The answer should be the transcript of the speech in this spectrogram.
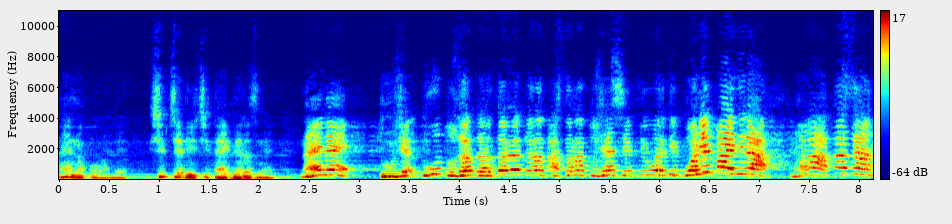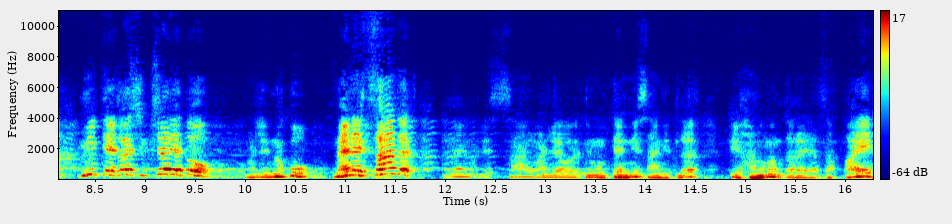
नाही नको म्हणले. शिक्षा द्यायची काही गरज नाही. नाही नाही. तुझे तू तुझं कर्तव्य करत असताना तुझ्या सेफ्टीवरती कोणी पाय दिला? मला आता सांग. मी त्याला शिक्षा देतो. म्हणले नको. नाही नाही सांगच नाही म्हणले सांग म्हणल्यावरती मग त्यांनी सांगितलं की हनुमंतरायाचा पाय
